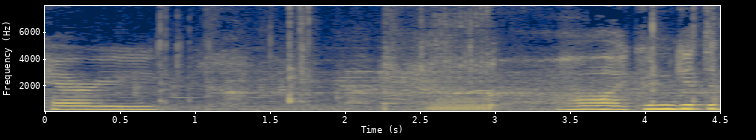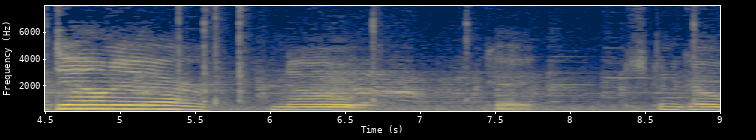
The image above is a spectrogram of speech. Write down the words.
Parry. Oh, I couldn't get the down air. No. Okay. Just gonna go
